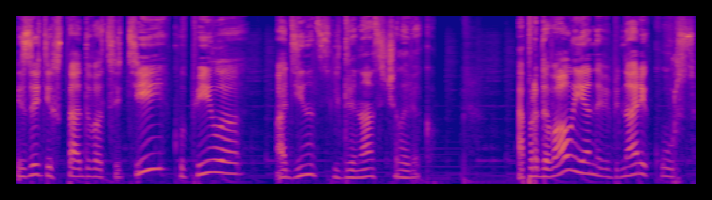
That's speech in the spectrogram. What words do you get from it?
Из этих 120 купила 11 или 12 человек. А продавала я на вебинаре курс.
